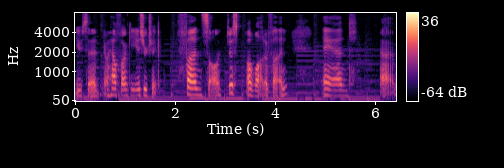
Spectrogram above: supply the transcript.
you said, you know, How Funky Is Your Chick? Fun song. Just a lot of fun. And, um,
